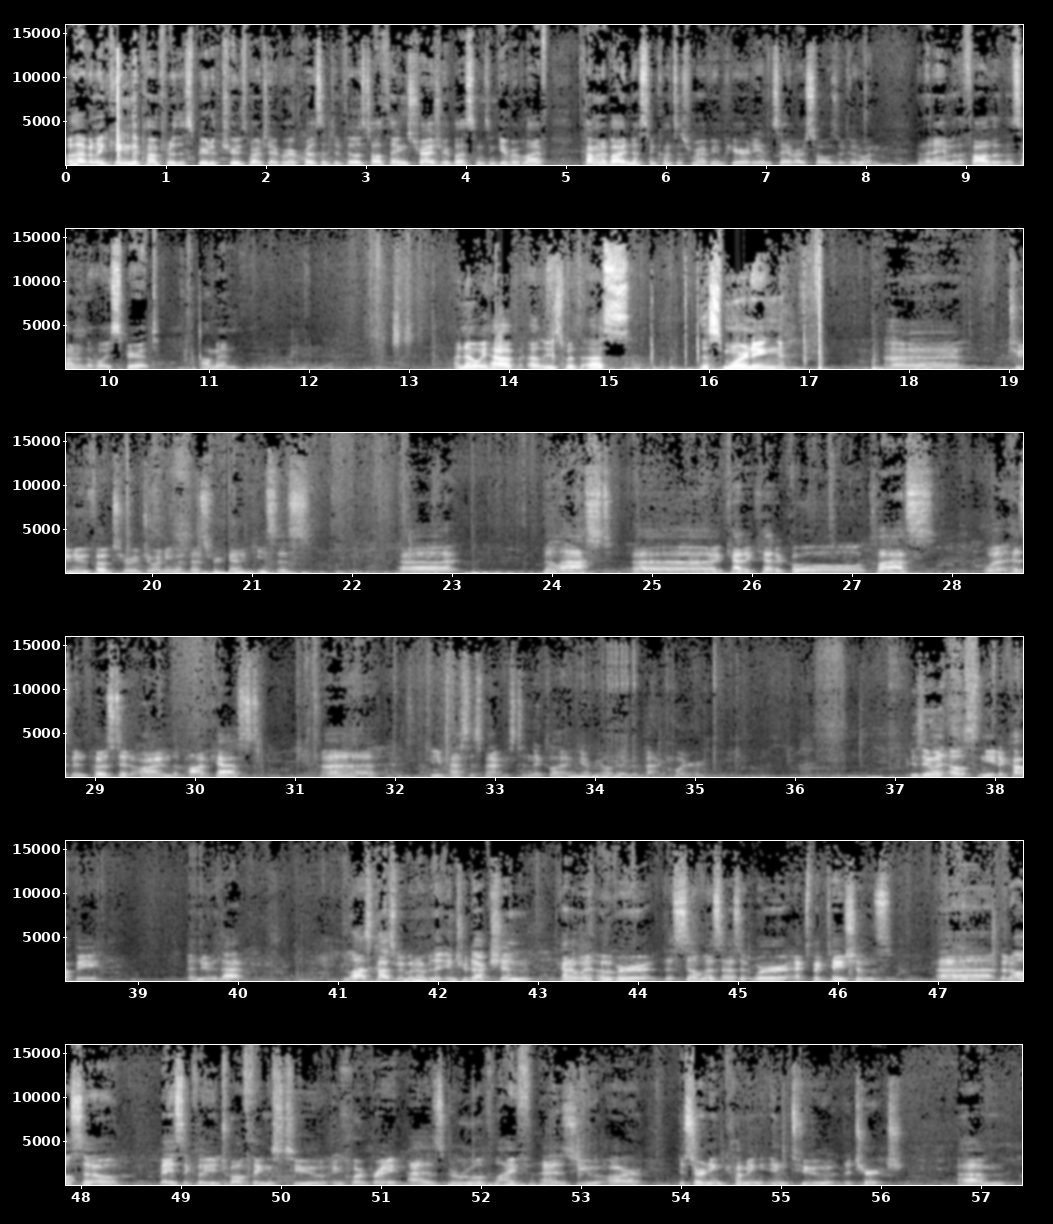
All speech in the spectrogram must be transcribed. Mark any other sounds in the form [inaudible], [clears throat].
O heavenly King, the comforter of the Spirit of truth, who art everywhere present and fillest all things, treasure, blessings, and giver of life, come and abide in us and cleanse us from every impurity and save our souls, a good one. In the name of the Father, the Son, and the Holy Spirit. Amen. I know we have, at least with us this morning, uh, two new folks who are joining with us for catechesis. Uh, the last uh, catechetical class what has been posted on the podcast. Uh, can you pass this back to Nicola and Gabrielle there in the back corner? Does anyone else need a copy? I knew that. The last class, we went over the introduction, kind of went over the syllabus, as it were, expectations, uh, but also basically 12 things to incorporate as a rule of life as you are discerning coming into the church. Um,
